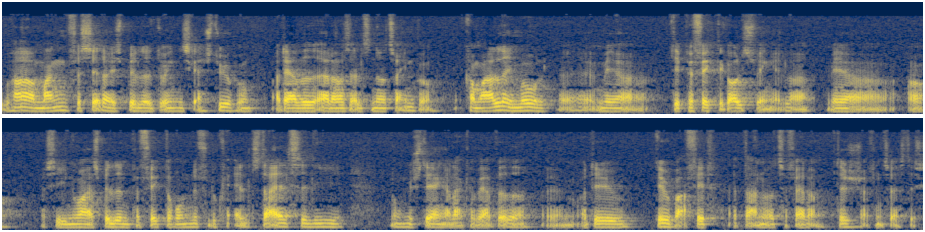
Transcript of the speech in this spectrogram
du har mange facetter i spillet, du egentlig skal have styr på, og derved er der også altid noget at træne på. Jeg kommer aldrig i mål øh, med at, det perfekte golfsving, eller med at, at, at sige, nu har jeg spillet en perfekte runde, for du kan altid, der er altid lige nogle justeringer, der kan være bedre, øh, og det er jo det er jo bare fedt, at der er noget at tage fat om. Det synes jeg er fantastisk.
